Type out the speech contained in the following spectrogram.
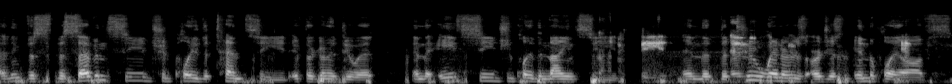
I think the the seventh seed should play the tenth seed if they're going to do it, and the eighth seed should play the ninth seed, and the, the two winners are just in the playoffs,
